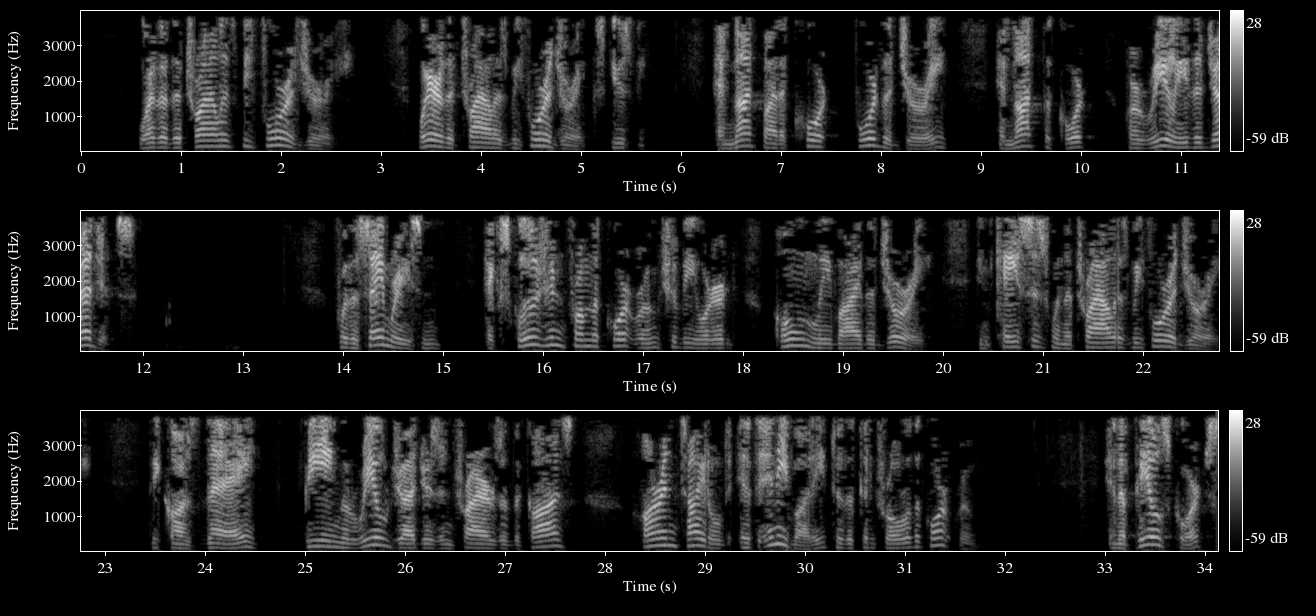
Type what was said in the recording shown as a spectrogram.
whether the trial is before a jury, where the trial is before a jury, excuse me, and not by the court for the jury and not the court or really the judges. For the same reason, exclusion from the courtroom should be ordered only by the jury in cases when the trial is before a jury, because they, being the real judges and triers of the cause, are entitled, if anybody, to the control of the courtroom. In appeals courts,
